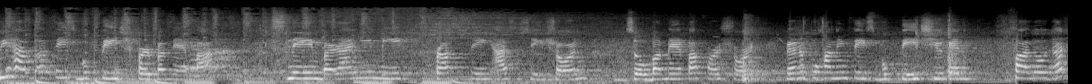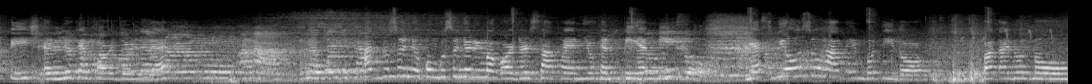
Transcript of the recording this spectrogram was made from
we have a Facebook page for Bamepa. It's named Barani Meat Processing Association. So, Bamepa for short. Meron po kaming Facebook page. You can follow that page and you can order that. At gusto nyo, kung gusto nyo rin mag-order sa akin, you can PM me. Yes, we also have embutido. But I don't know,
